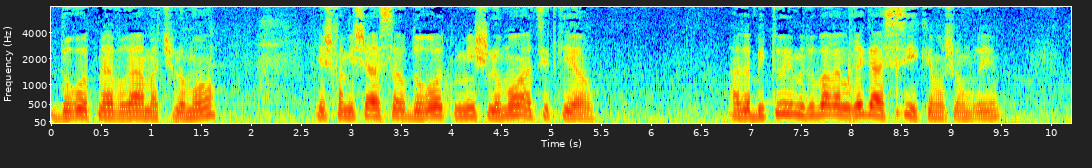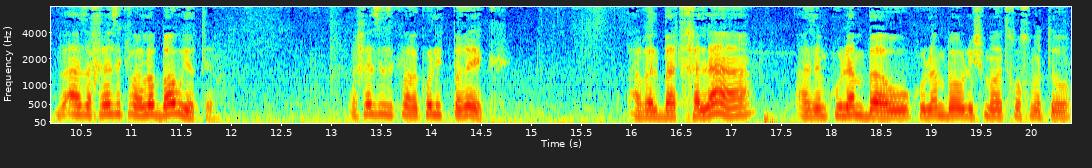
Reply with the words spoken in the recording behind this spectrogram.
דורות מאברהם עד שלמה, יש חמישה עשר דורות משלמה עד צדקיהו. אז הביטוי מדובר על רגע השיא, כמו שאומרים, ואז אחרי זה כבר לא באו יותר. אחרי זה זה כבר הכל התפרק. אבל בהתחלה, אז הם כולם באו, כולם באו לשמוע את חוכמתו.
